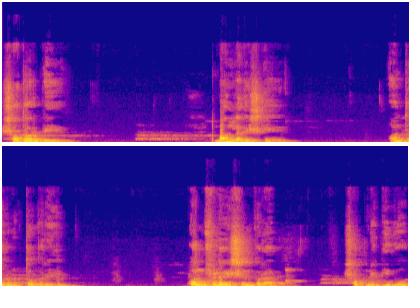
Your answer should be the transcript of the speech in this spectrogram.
সদর্পে বাংলাদেশকে অন্তর্ভুক্ত করে কনফেডারেশন করার স্বপ্নে বিভোর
